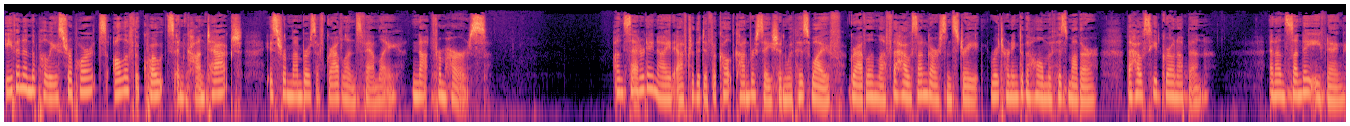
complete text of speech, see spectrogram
Even in the police reports, all of the quotes and contact is from members of Gravlin's family, not from hers. On Saturday night, after the difficult conversation with his wife, Gravlin left the house on Garson Street, returning to the home of his mother, the house he'd grown up in. And on Sunday evening,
